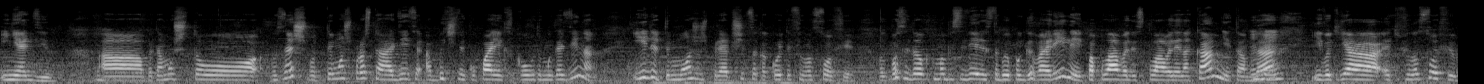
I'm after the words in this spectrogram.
и не один. А, потому что, вы знаешь, вот ты можешь просто одеть обычный купальник с какого-то магазина, или ты можешь приобщиться к какой-то философии. Вот после того, как мы посидели с тобой, поговорили, поплавали, сплавали на камне там, да, Мгм. и вот я эту философию,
